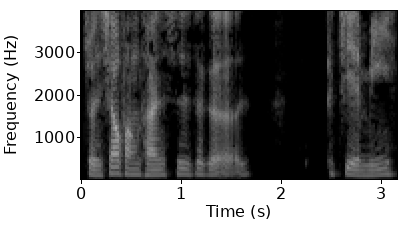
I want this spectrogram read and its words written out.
准消防团是这个解谜，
